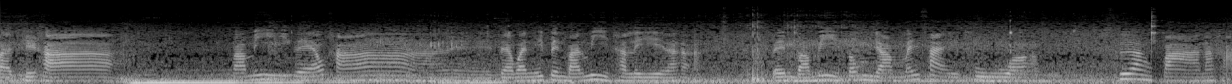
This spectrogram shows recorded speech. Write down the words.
วัสดีค่ะ บะหมี่อีกแล้วค่ะ แต่วันนี้เป็นบะหมี่ทะเลนะคะ เป็นบะหมี่ต้มยำไม่ใส่ถั่วเครื่องปลานะคะ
